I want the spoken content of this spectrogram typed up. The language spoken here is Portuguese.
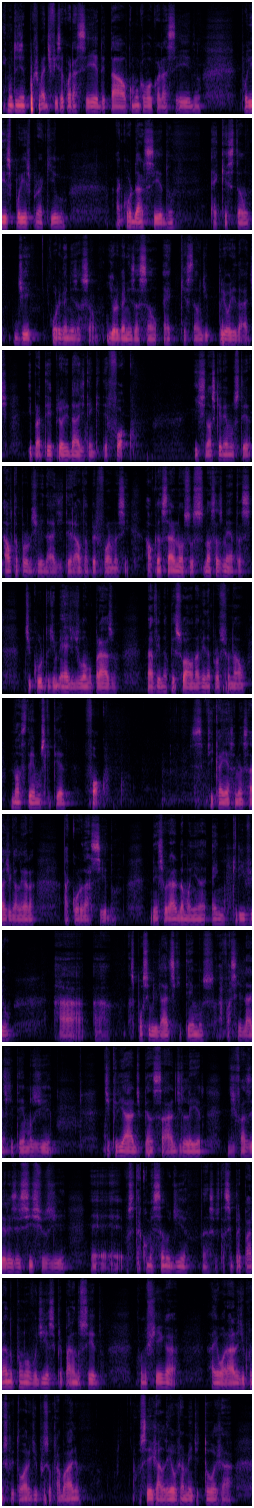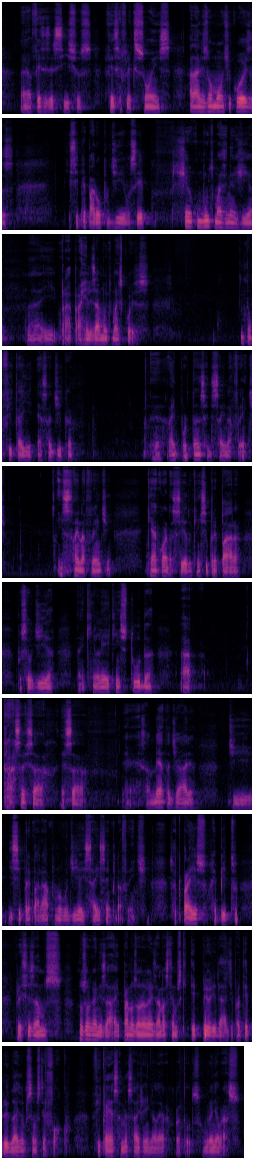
E muitos dizem, poxa, mas é difícil acordar cedo e tal, como que eu vou acordar cedo? Por isso, por isso, por aquilo. Acordar cedo é questão de organização. E organização é questão de prioridade. E para ter prioridade tem que ter foco. E se nós queremos ter alta produtividade, ter alta performance, alcançar nossos, nossas metas de curto, de médio, de longo prazo, na vida pessoal, na vida profissional, nós temos que ter foco. Fica aí essa mensagem, galera. Acordar cedo. Nesse horário da manhã é incrível a, a, as possibilidades que temos, a facilidade que temos de, de criar, de pensar, de ler, de fazer exercícios de. É, você está começando o dia, né? você está se preparando para um novo dia, se preparando cedo. Quando chega aí o horário de ir para o escritório, de ir para o seu trabalho, você já leu, já meditou, já uh, fez exercícios, fez reflexões, analisou um monte de coisas e se preparou para o dia, você chega com muito mais energia né, e para realizar muito mais coisas. Então fica aí essa dica, né, a importância de sair na frente. E sai na frente quem acorda cedo, quem se prepara para o seu dia, né, quem lê, quem estuda, a, traça essa, essa, é, essa meta diária de, de se preparar para um novo dia e sair sempre na frente. Só que para isso, repito, precisamos nos organizar. E para nos organizar, nós temos que ter prioridade. E para ter prioridade, nós precisamos ter foco. Fica essa mensagem aí, galera, para todos. Um grande abraço.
